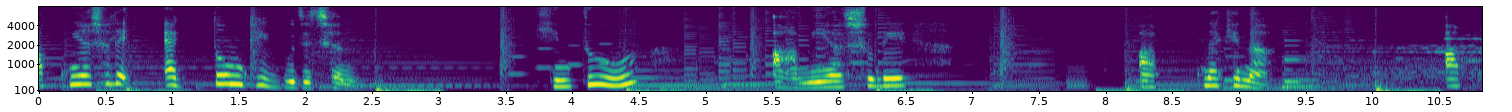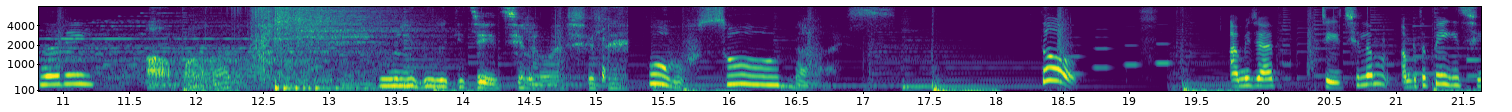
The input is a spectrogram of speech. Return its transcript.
আপনি আসলে একদম ঠিক বুঝেছেন। কিন্তু আমি আসলে আপনাকে না আপনার এই আমার? ফুলগুলোকে চেয়েছিলাম আসলে। ও সো নাইস তো আমি যা চেয়েছিলাম আমি তো পেয়ে গেছি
